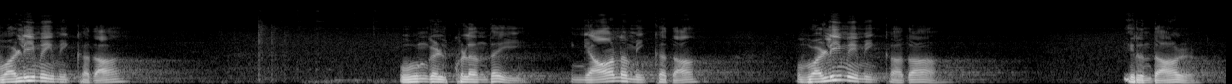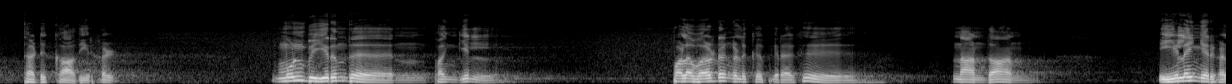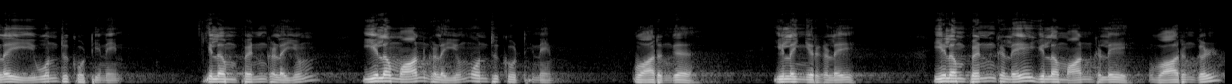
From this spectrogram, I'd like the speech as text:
வலிமை மிக்கதா? உங்கள் குழந்தை ஞானம் மிக்கதா? வலிமை மிக்கதா? இருந்தால் தடுக்காதீர்கள். முன்பு இருந்த பங்கில் பல வருடங்களுக்கு பிறகு நான் தான் இளைஞர்களை ஒன்று கூட்டினேன். இளம் பெண்களையும் இளம் ஆண்களையும் ஒன்று கூட்டினேன். வாருங்க இளைஞர்களே இளம் பெண்களே இளம் ஆண்களே வாருங்கள்.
